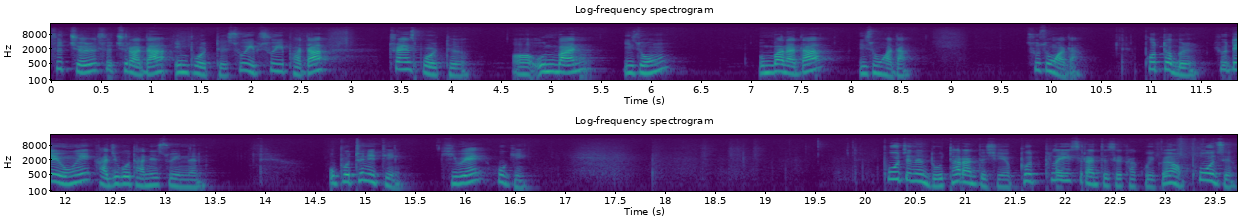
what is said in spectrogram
수출 수출하다 import 수입 수입하다 transport 어, 운반 이송 운반하다 이송하다 수송하다 portable 휴대용의 가지고 다닐 수 있는 opportunity 기회 호기 포즈는 노타란 뜻이에요. put place란 뜻을 갖고 있고요. 포즈.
